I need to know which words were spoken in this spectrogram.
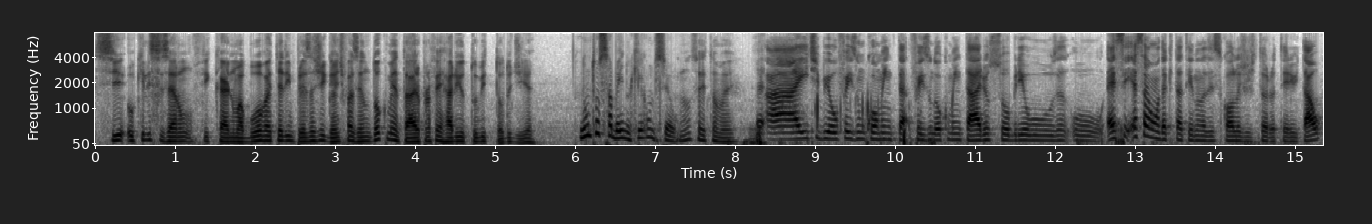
Se o que eles fizeram ficar numa boa, vai ter empresa gigante fazendo documentário pra ferrar o YouTube todo dia. Não tô sabendo o que aconteceu. Não sei também. A HBO fez um, comenta fez um documentário sobre os, o, essa, essa onda que tá tendo nas escolas de tiroteio e tal.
